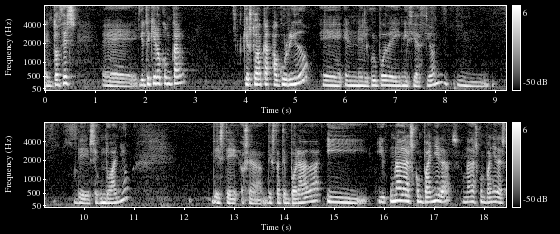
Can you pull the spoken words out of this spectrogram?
Entonces, eh, yo te quiero contar que esto ha, ocurrido eh, en el grupo de iniciación mm, de segundo año de, este, o sea, de esta temporada y, una de las compañeras, una de las compañeras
